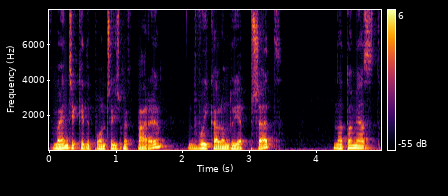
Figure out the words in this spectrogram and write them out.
W momencie, kiedy połączyliśmy w pary, dwójka ląduje przed, natomiast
